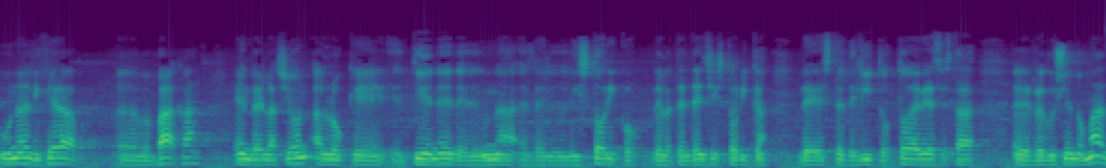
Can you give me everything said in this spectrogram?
una ligera baja en relación a lo que tiene de una, del histórico, de la tendencia histórica de este delito. Todavía se está eh, reduciendo más.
